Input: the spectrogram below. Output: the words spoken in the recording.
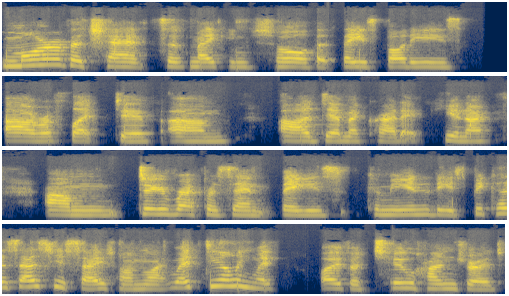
more of a chance of making sure that these bodies are reflective, um, are democratic, you know, um, do represent these communities. Because as you say, Tom, like we're dealing with over 200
